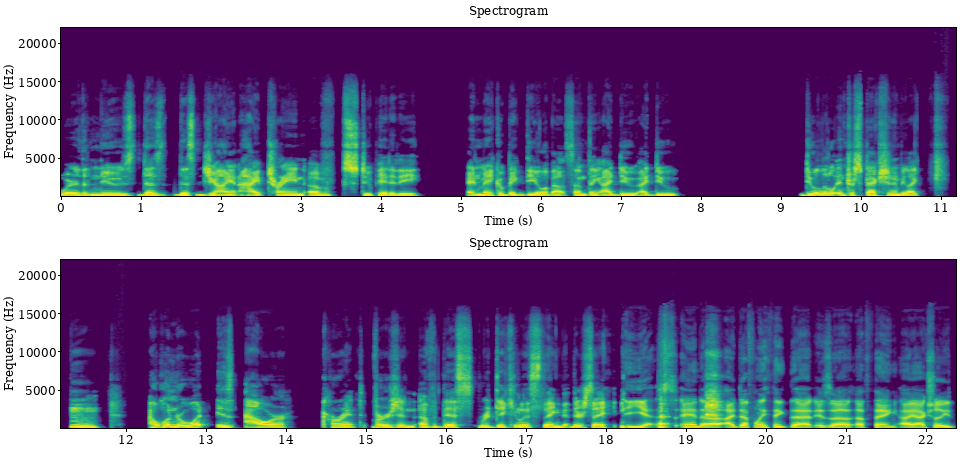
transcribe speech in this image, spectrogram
where the news does this giant hype train of stupidity and make a big deal about something, I do I do do a little introspection and be like, "Hmm, I wonder what is our current version of this ridiculous thing that they're saying." yes and uh, i definitely think that is a, a thing i actually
